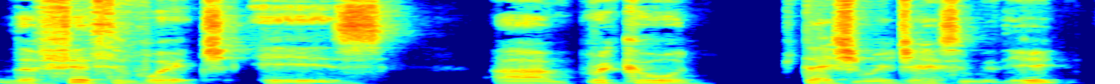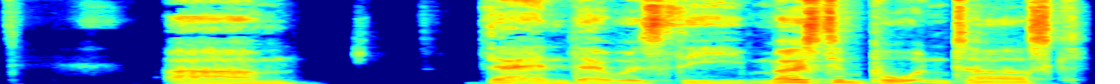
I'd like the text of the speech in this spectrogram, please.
The fifth of which is uh, record stationary Jason with you. Um, then there was the most important task,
